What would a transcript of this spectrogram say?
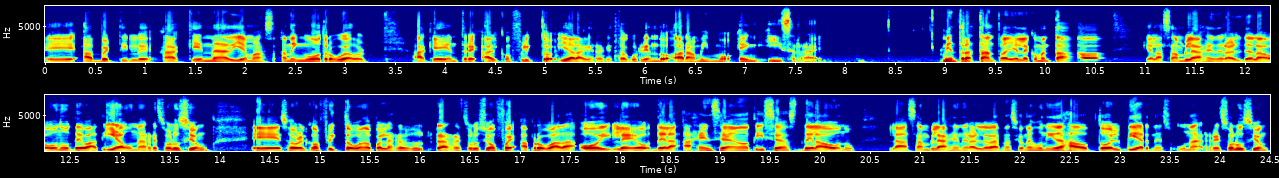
eh, advertirle a que nadie más, a ningún otro jugador, a que entre al conflicto y a la guerra que está ocurriendo ahora mismo en Israel. Mientras tanto, ayer le comentaba que la Asamblea General de la ONU debatía una resolución eh, sobre el conflicto. Bueno, pues la, la, resolución fue aprobada hoy, leo, de la Agencia de Noticias de la ONU. La Asamblea General de las Naciones Unidas adoptó el viernes una resolución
